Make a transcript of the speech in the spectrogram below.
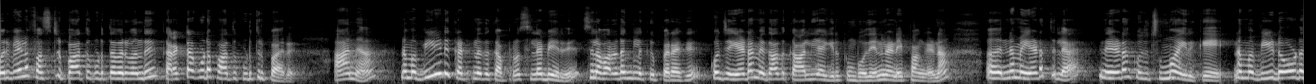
ஒருவேளை ஃபஸ்ட்டு பார்த்து கொடுத்தவர் வந்து கரெக்டாக கூட பார்த்து கொடுத்துருப்பாரு. ஆனால் நம்ம வீடு கட்டினதுக்கு அப்புறம் சில பேர் சில வருடங்களுக்கு பிறகு கொஞ்சம் இடம் ஏதாவது காலியாக இருக்கும்போது என்ன நினைப்பாங்கன்னா நம்ம இடத்துல இந்த இடம் கொஞ்சம் சும்மா இருக்கே நம்ம வீடோட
